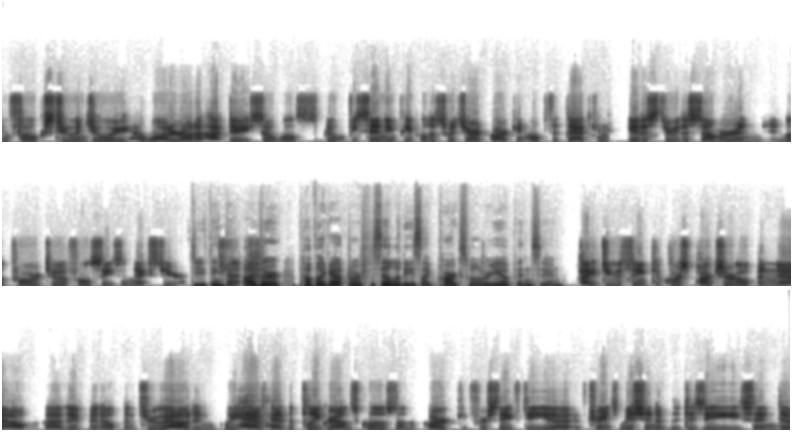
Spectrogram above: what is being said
and folks to enjoy water on a hot day. So we'll, we'll be sending people to Switchyard Park and hope that that can get us through the summer and, and look forward to a full season next year. Do you think that other public outdoor facilities like parks will reopen soon? I do think, of course, parks are open now. Uh, they've been open throughout, and we have had the playgrounds closed on the park for safety uh, of transmission of the disease, and uh,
